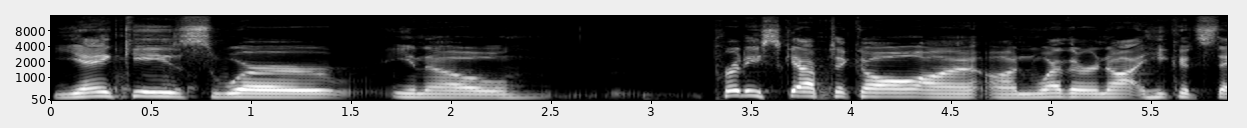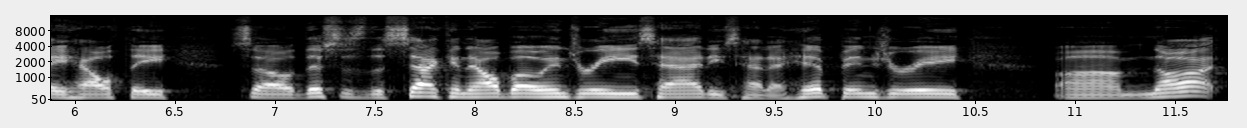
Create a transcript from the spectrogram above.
Yankees were, you know, pretty skeptical on, on whether or not he could stay healthy. So this is the second elbow injury he's had. He's had a hip injury. Um, not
